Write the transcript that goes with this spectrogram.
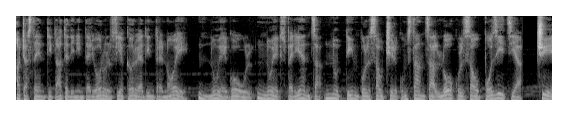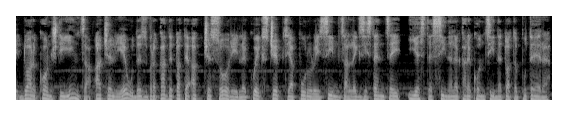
Această entitate din interiorul fiecăruia dintre noi, nu egoul, nu experiența, nu timpul sau circumstanța, locul sau poziția, ci doar conștiința, acel eu dezbrăcat de toate accesoriile, cu excepția purului simț al existenței, este sinele care conține toată puterea.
